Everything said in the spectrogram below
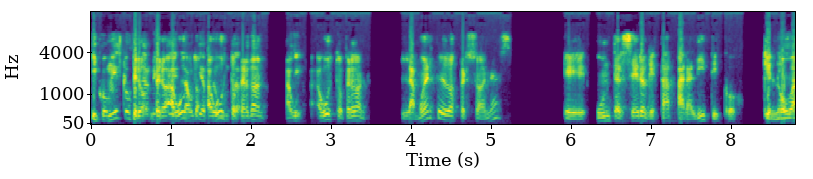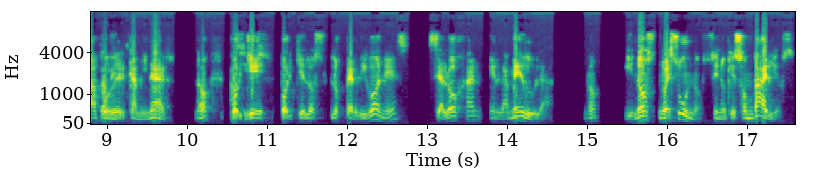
Y con esto, pero, pero Augusto, perdón, Augusto, perdón, la muerte de dos personas, eh, un tercero que está paralítico, que no va a poder caminar, ¿no? Porque, porque los, los perdigones se alojan en la médula, ¿no? Y no, no es uno, sino que son varios.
